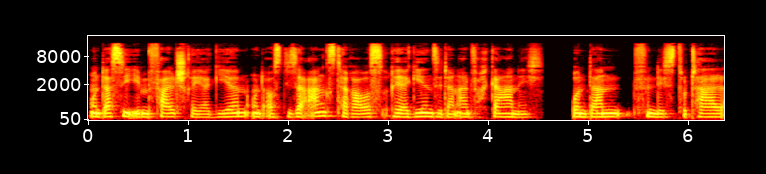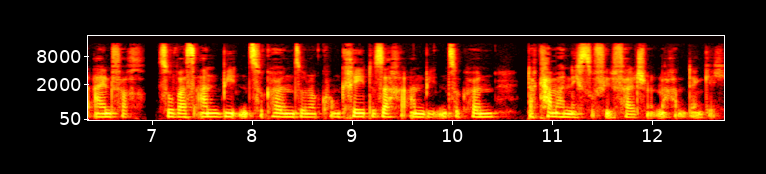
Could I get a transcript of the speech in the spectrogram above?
und dass sie eben falsch reagieren und aus dieser Angst Angst heraus reagieren sie dann einfach gar nicht. Und dann finde ich es total einfach, sowas anbieten zu können, so eine konkrete Sache anbieten zu können. Da kann man nicht so viel falsch mitmachen, denke ich.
